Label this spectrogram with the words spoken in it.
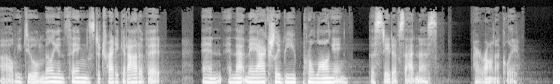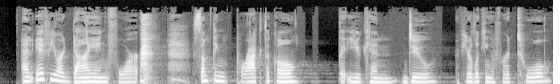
Uh, we do a million things to try to get out of it. And, and that may actually be prolonging the state of sadness, ironically. And if you are dying for something practical that you can do, if you're looking for a tool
